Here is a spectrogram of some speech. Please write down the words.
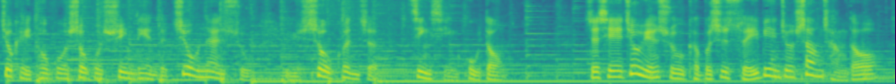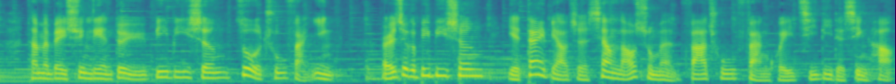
就可以透过受过训练的救难鼠与受困者进行互动。这些救援鼠可不是随便就上场的哦，他们被训练对于哔哔声做出反应，而这个哔哔声也代表着向老鼠们发出返回基地的信号。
